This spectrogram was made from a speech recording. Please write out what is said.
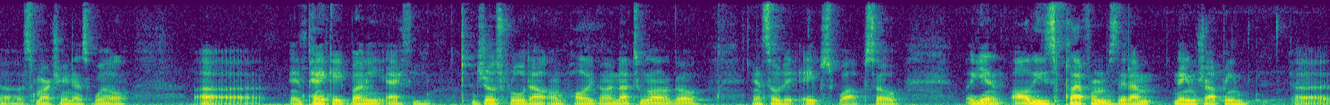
uh, smart chain as well uh, and pancake bunny actually just rolled out on polygon not too long ago and so did ape swap so again all these platforms that i'm name dropping uh,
